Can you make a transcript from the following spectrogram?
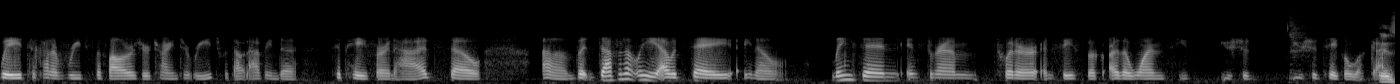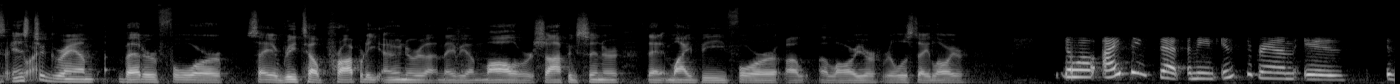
way to kind of reach the followers you're trying to reach without having to, to pay for an ad. So, um, but definitely, I would say, you know, LinkedIn, Instagram, Twitter, and Facebook are the ones you you should you should take a look at. Is Instagram sure. better for, say, a retail property owner, uh, maybe a mall or a shopping center, than it might be for a, a lawyer, real estate lawyer? No, well, I think that I mean Instagram is is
